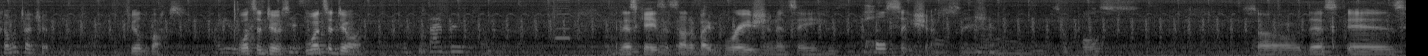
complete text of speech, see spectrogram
come and touch it. Feel the box. What's it doing? What's it doing? Vibration. In this case, it's not a vibration; it's a pulsation. So pulse. So this is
